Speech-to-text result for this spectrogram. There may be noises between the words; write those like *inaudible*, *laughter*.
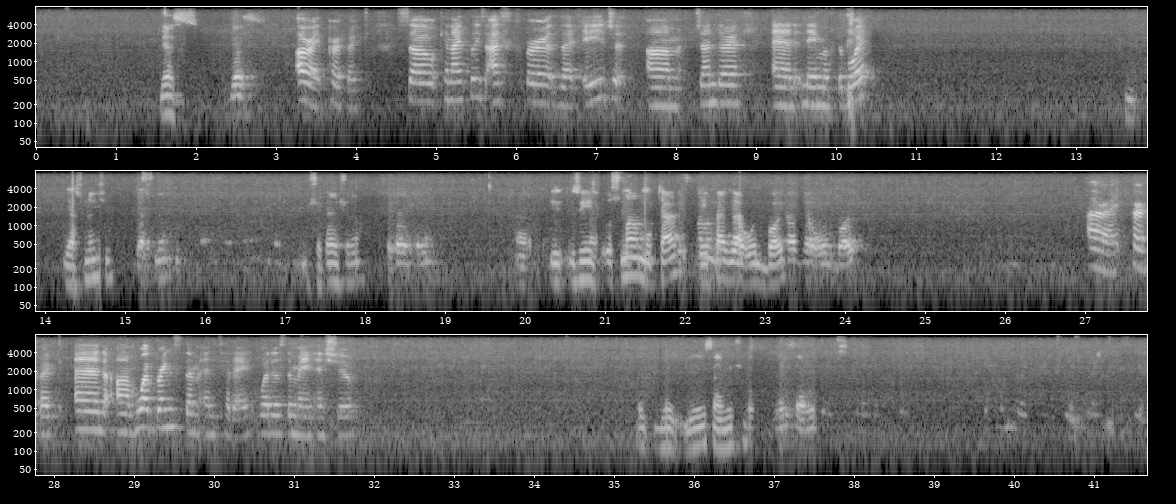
Yes. Yes. All right, perfect. So can I please ask for the age, um, gender, and name of the boy? Yes, sunan shi? Ya sunan shi? Shekara shirin? Shekara shirin? Uh, is he Usman Mukhtar, a five-year-old boy? Five-year-old boy. All right, perfect. And um, what brings them in today? What is the main issue? Me me ya same shi? Me ya same shi?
